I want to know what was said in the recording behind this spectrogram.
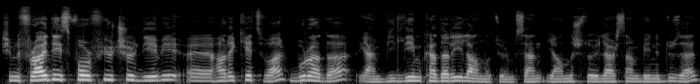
Şimdi Fridays for Future diye bir e, hareket var. Burada yani bildiğim kadarıyla anlatıyorum. Sen yanlış söylersen beni düzelt.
